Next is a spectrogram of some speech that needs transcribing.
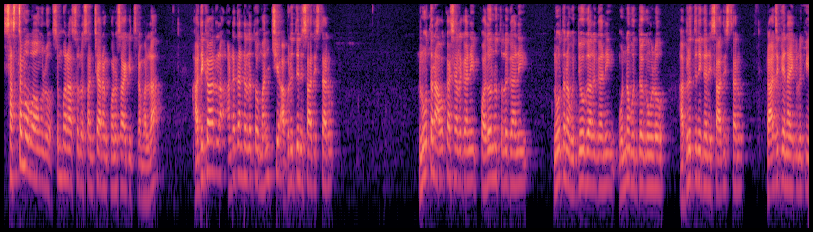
సష్టమ భావంలో సింహరాశిలో సంచారం కొనసాగించడం వల్ల అధికారుల అండదండలతో మంచి అభివృద్ధిని సాధిస్తారు. నూతన అవకాశాలు కానీ పదోన్నతులు కానీ నూతన ఉద్యోగాలు కానీ ఉన్న ఉద్యోగంలో అభివృద్ధిని కానీ సాధిస్తారు. రాజకీయ నాయకులకి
